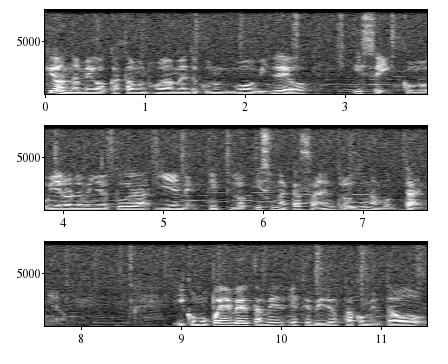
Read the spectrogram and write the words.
¿Qué onda amigos? Acá estamos nuevamente con un nuevo video y sí, como vieron la miniatura y en el título, hice una casa dentro de una montaña y como pueden ver también este video está comentado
